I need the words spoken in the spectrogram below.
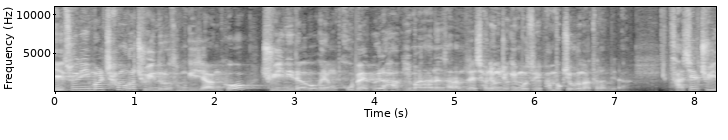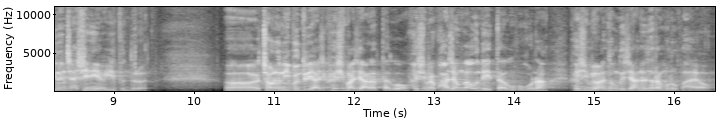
예수님을 참으로 주인으로 섬기지 않고 주인이라고 그냥 고백을 하기만 하는 사람들의 전형적인 모습이 반복적으로 나타납니다. 사실 주인은 자신이에요, 이분들은. 어, 저는 이분들이 아직 회심하지 않았다고 회심의 과정 가운데 있다고 보거나 회심이 완성되지 않은 사람으로 봐요.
